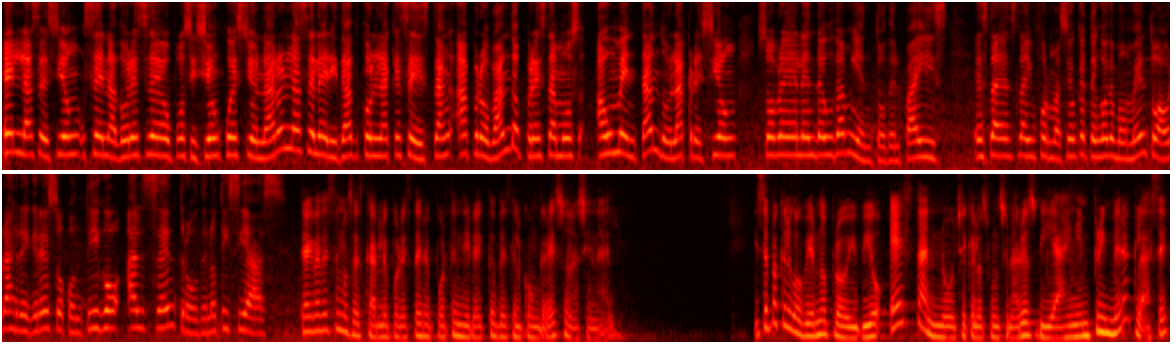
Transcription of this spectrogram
En la sesión, senadores de oposición cuestionaron la celeridad con la que se están aprobando préstamos, aumentando la presión sobre el endeudamiento del país. Esta es la información que tengo de momento. Ahora regreso contigo al centro de noticias. Te agradecemos, Scarlett, por este reporte en directo desde el Congreso Nacional. Y sepa que el gobierno prohibió esta noche que los funcionarios viajen en primera clase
